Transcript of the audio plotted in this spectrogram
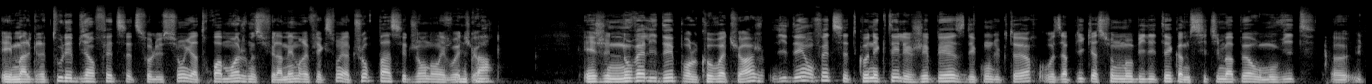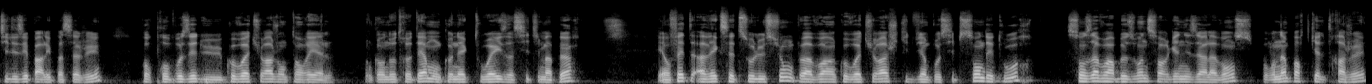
Et malgré tous les bienfaits de cette solution, il y a trois mois, je me suis fait la même réflexion, il y a toujours pas assez de gens dans les voitures. Et j'ai une nouvelle idée pour le covoiturage. L'idée, en fait, c'est de connecter les GPS des conducteurs aux applications de mobilité comme Citymapper ou Moveit euh, utilisées par les passagers pour proposer du covoiturage en temps réel. Donc, en d'autres termes, on connecte Waze à Citymapper. Et en fait, avec cette solution, on peut avoir un covoiturage qui devient possible sans détour, sans avoir besoin de s'organiser à l'avance pour n'importe quel trajet.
